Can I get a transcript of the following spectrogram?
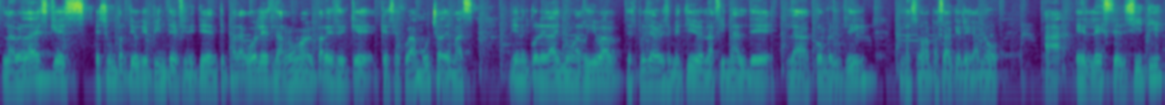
La verdad es que es, es un partido que pinta definitivamente para goles. La Roma me parece que, que se juega mucho. Además, vienen con el ánimo arriba después de haberse metido en la final de la Conference League la semana pasada que le ganó a el Leicester City.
